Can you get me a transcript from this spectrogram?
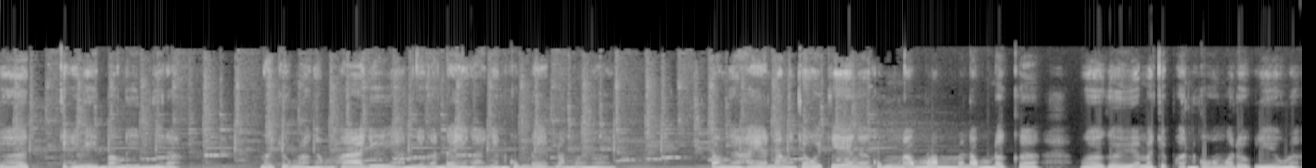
uh, trải nghiệm ban đêm gì nè. Nói chung là ngắm hoa dưới ánh những ánh đèn á nhìn cũng đẹp lắm mọi người. Ban ngày á, nắng chói chang á, cũng nóng lắm mà nóng nực á người rồi mà chụp hình cũng không có được nhiều nữa.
